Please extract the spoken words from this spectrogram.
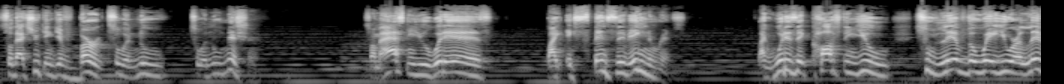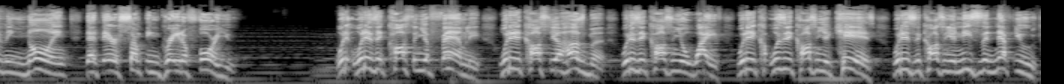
so that you can give birth to a new, to a new mission? So I'm asking you, what is like expensive ignorance? Like, what is it costing you to live the way you are living, knowing that there's something greater for you? What, what is it costing your family? What did it cost your husband? What is it costing your wife? What, did it, what is it costing your kids? What is it costing your nieces and nephews?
